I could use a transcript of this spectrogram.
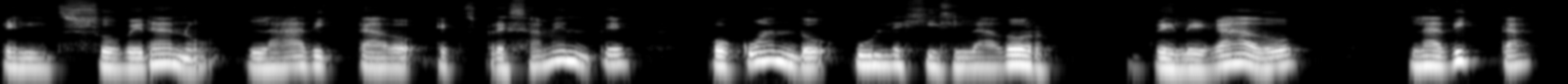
el soberano la ha dictado expresamente o cuando un legislador delegado la dicta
